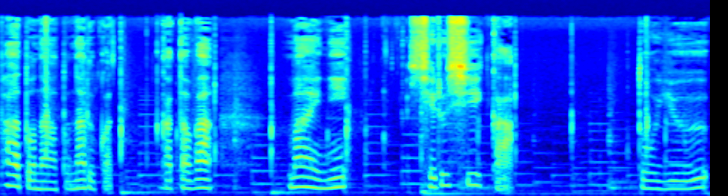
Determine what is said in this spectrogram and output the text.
パートナーとなる方は前にシェルシーカーという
